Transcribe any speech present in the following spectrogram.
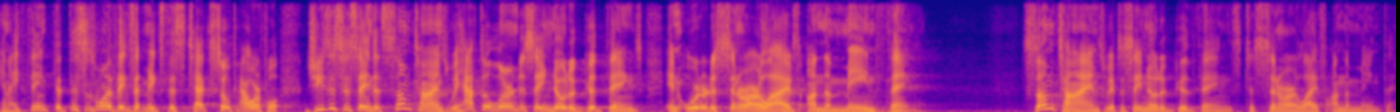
And I think that this is one of the things that makes this text so powerful. Jesus is saying that sometimes we have to learn to say no to good things in order to center our lives on the main thing. Sometimes we have to say no to good things to center our life on the main thing.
